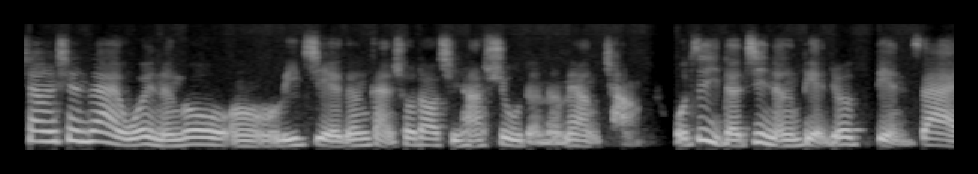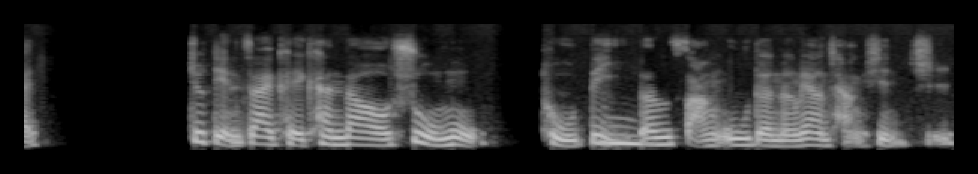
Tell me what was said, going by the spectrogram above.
像现在我也能够嗯理解跟感受到其他事物的能量场，我自己的技能点就点在，就点在可以看到树木、土地跟房屋的能量场性质。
